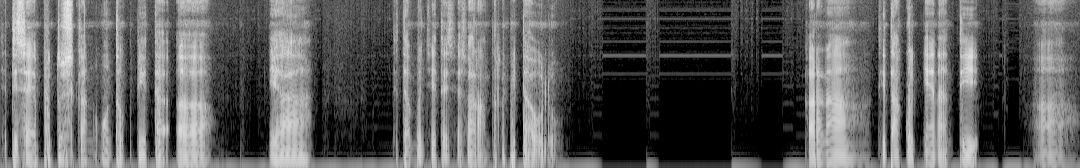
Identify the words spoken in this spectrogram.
Jadi saya putuskan untuk tidak uh, ya tidak mencintai seseorang terlebih dahulu. Karena ditakutnya nanti uh,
